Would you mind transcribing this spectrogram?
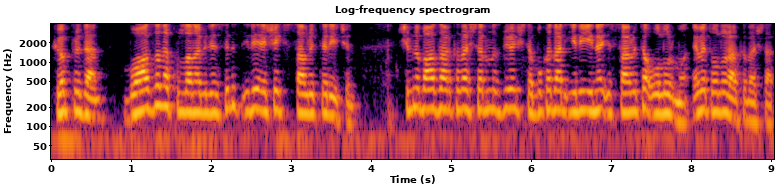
köprüden, boğazda da kullanabilirsiniz iri eşek istavritleri için. Şimdi bazı arkadaşlarımız diyor işte bu kadar iri iğne istavrite olur mu? Evet olur arkadaşlar.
